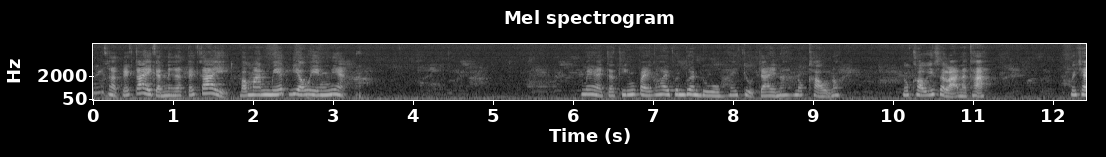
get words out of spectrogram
นี่ค่ะ ใกล้ๆกันนะคะใกล้ๆประมาณเมตรเดียวเองเนี่ย แม่จะทิ้งไปก็ให้เพื่อนๆดูให้จุใจนะนกเขาเนาะนกเขาอิสระนะคะ ไม่ใช่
